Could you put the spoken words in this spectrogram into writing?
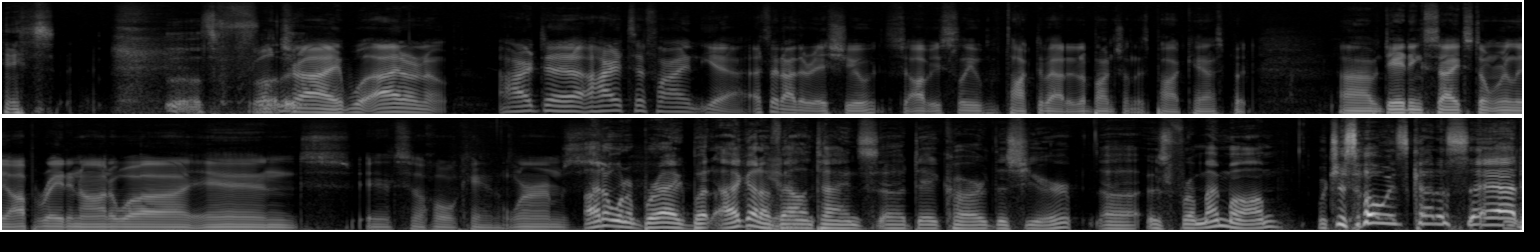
It's- That's funny. We'll try. Well, I don't know. Hard to hard to find. Yeah, that's another issue. It's obviously we've talked about it a bunch on this podcast, but um, dating sites don't really operate in Ottawa, and it's a whole can of worms. I don't want to brag, but I got a know. Valentine's uh, Day card this year. Uh, it was from my mom, which is always kind of sad.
